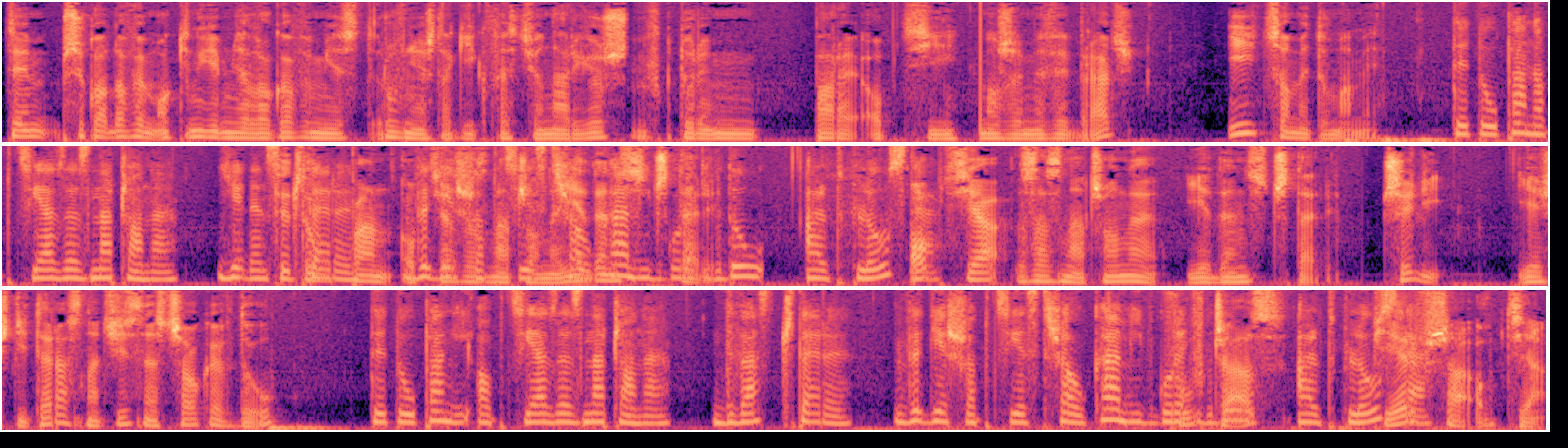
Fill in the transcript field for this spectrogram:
Tym przykładowym okienkiem dialogowym jest również taki kwestionariusz, w którym parę opcji możemy wybrać. I co my tu mamy? Tytuł pan opcja zaznaczone 1 z Tytuł 4. pan opcja Wybierz zaznaczone, jeden z strzałkami w dół. Alt plus T. Opcja zaznaczone 1 z 4. Czyli jeśli teraz nacisnę strzałkę w dół, Tytuł pani opcja zaznaczone 2 z 4. Wybierz opcję strzałkami w górę i w dół. wówczas Alt plus T. pierwsza opcja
